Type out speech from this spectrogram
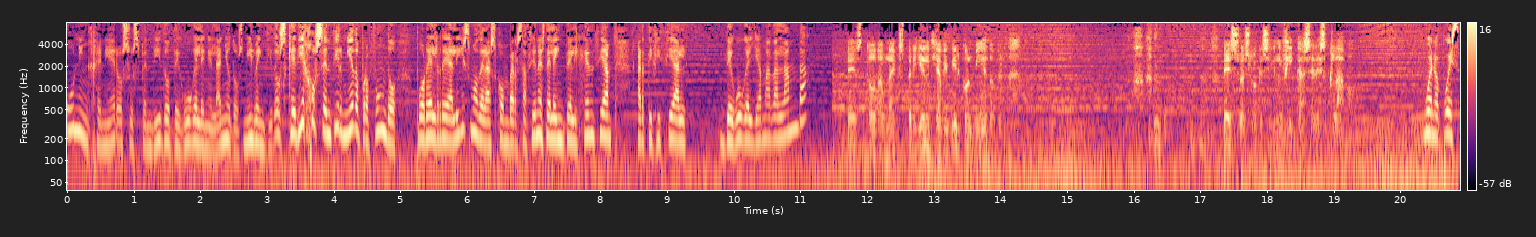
un ingeniero suspendido de Google en el año 2022 que dijo sentir miedo profundo por el realismo de las conversaciones de la inteligencia artificial de Google llamada Lambda? Es toda una experiencia vivir con miedo, ¿verdad? Eso es lo que significa ser esclavo. Bueno, pues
